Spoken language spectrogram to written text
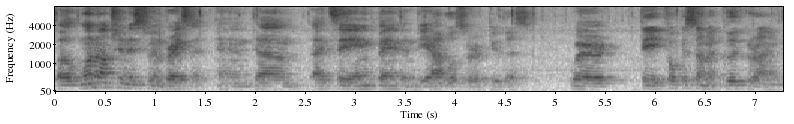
Well, one option is to embrace it, and um, I'd say Angband and Diablo sort of do this, where they focus on a good grind,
